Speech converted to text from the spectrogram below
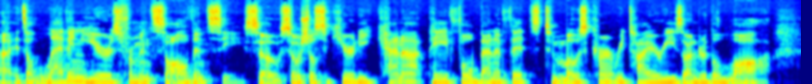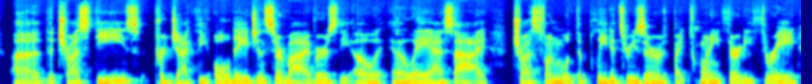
uh, it's 11 years from insolvency. So Social Security cannot pay full benefits to most current retirees under the law. Uh, the trustees project the old age and survivors, the o- OASI trust fund will deplete its reserves by 2033,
